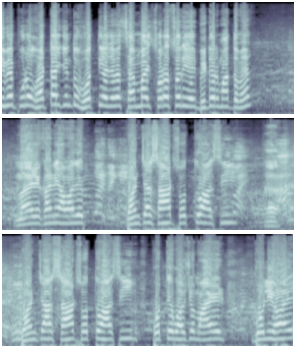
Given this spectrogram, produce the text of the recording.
দিবে পুরো ঘরটাই কিন্তু ভর্তি হয়ে যাবে। শ্যামভাই সরাসরি এই ভিডিওর মাধ্যমে। মায়ের এখানে আমাদের পঞ্চাশ ষাট সত্তর আশি হ্যাঁ, পঞ্চাশ ষাট সত্তর আশি প্রত্যেক বছর মায়ের বলি হয়।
